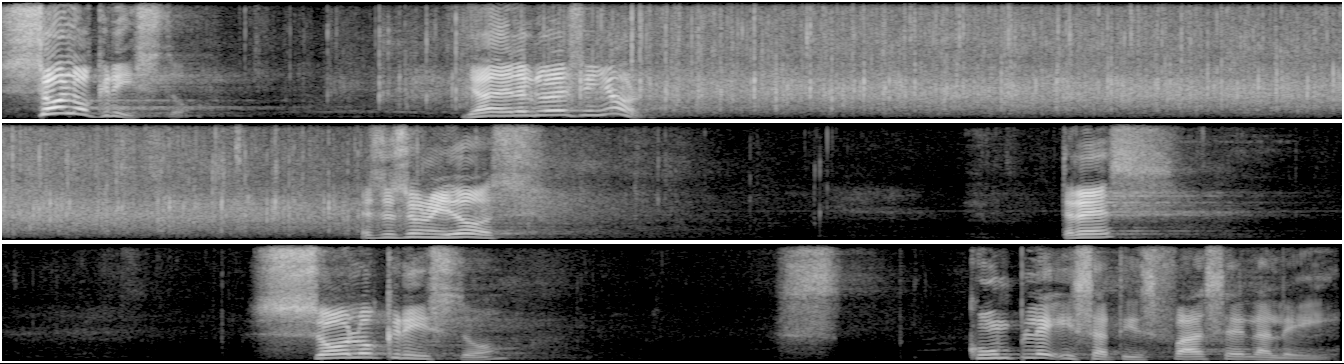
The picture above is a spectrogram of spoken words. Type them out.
Solo Cristo. Ya dele gloria al Señor. Eso es uno y dos. Tres. Solo Cristo cumple y satisface la ley.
